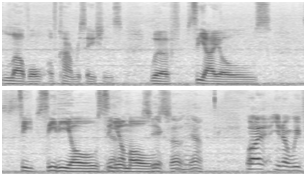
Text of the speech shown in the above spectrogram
level of conversations with CIOs, C- CDOs, Yeah, CMOs? CXOs, yeah. Well, you know, we've,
